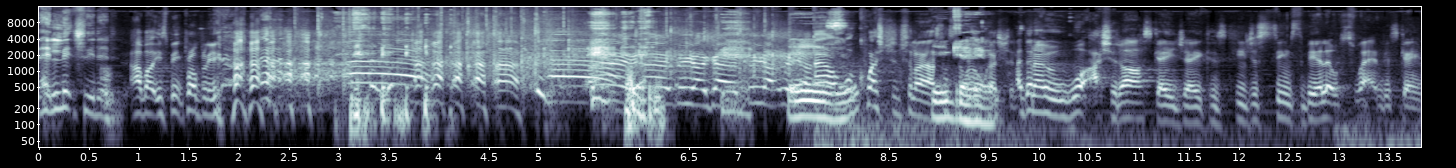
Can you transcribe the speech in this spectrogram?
No. They literally did. How about you speak properly? Hey, hey, big up, guys, big up, big up. Now, what question should I ask? What's the real question? I don't know what I should ask AJ because he just seems to be a little sweat in this game.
